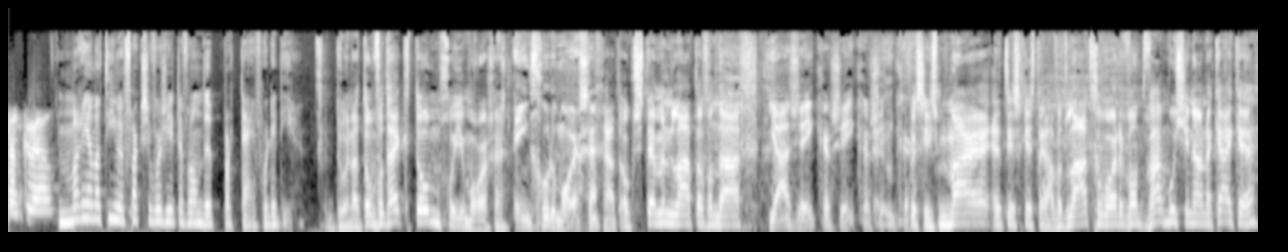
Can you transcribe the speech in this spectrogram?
Dank u wel. Marianne Thieme, fractievoorzitter van de Partij voor de Dieren. Door naar Tom van Hek. Tom, goedemorgen. Een goedemorgen. Gaat ook stemmen later vandaag. Ja, zeker, zeker, zeker. Precies, maar het is gisteravond laat geworden. Want waar moest je nou naar kijken?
